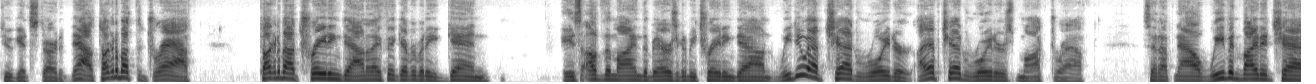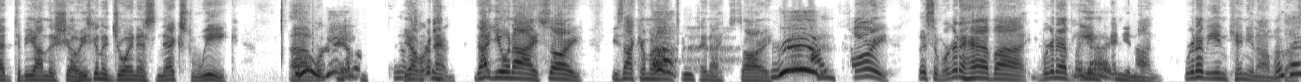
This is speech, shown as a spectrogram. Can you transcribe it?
to get started. Now, talking about the draft, talking about trading down, and I think everybody again is of the mind the Bears are going to be trading down. We do have Chad Reuter. I have Chad Reuter's mock draft set up now. We've invited Chad to be on the show. He's going to join us next week. Uh, Ooh, we're gonna have, yeah, we're going to have not you and I. Sorry, he's not coming on Tuesday night. Sorry, Rude. I'm sorry. Listen, we're going to have uh, we're going to have My Ian God. Kenyon on. We're gonna have Ian Kenyon on with okay. us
